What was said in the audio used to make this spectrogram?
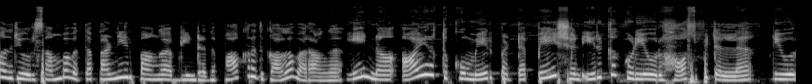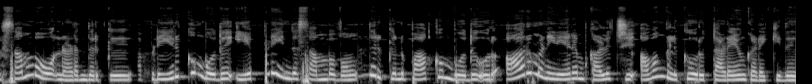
மாதிரி ஒரு சம்பவத்தை பண்ணியிருப்பாங்க அப்படின்றத பார்க்கறதுக்காக வராங்க. ஏன்னா ஆயிரத்துக்கும் மேற்பட்ட பேஷண்ட் இருக்கக்கூடிய ஒரு ஹாஸ்பிட்டலில் இப்படி ஒரு சம்பவம் நடந்திருக்கு. அப்படி இருக்கும்போது எப்படி இந்த சம்பவம் நடந்திருக்குன்னு பார்க்கும்போது ஒரு ஆறு மணி நேரம் கழித்து அவங்களுக்கு ஒரு தடயம் கிடைக்குது.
